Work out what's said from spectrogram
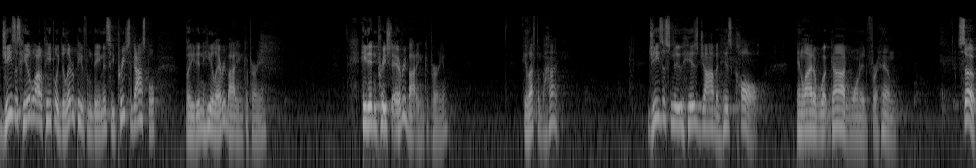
Jesus healed a lot of people, he delivered people from demons, he preached the gospel, but he didn't heal everybody in Capernaum. He didn't preach to everybody in Capernaum, he left them behind. Jesus knew his job and his call in light of what God wanted for him. So,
